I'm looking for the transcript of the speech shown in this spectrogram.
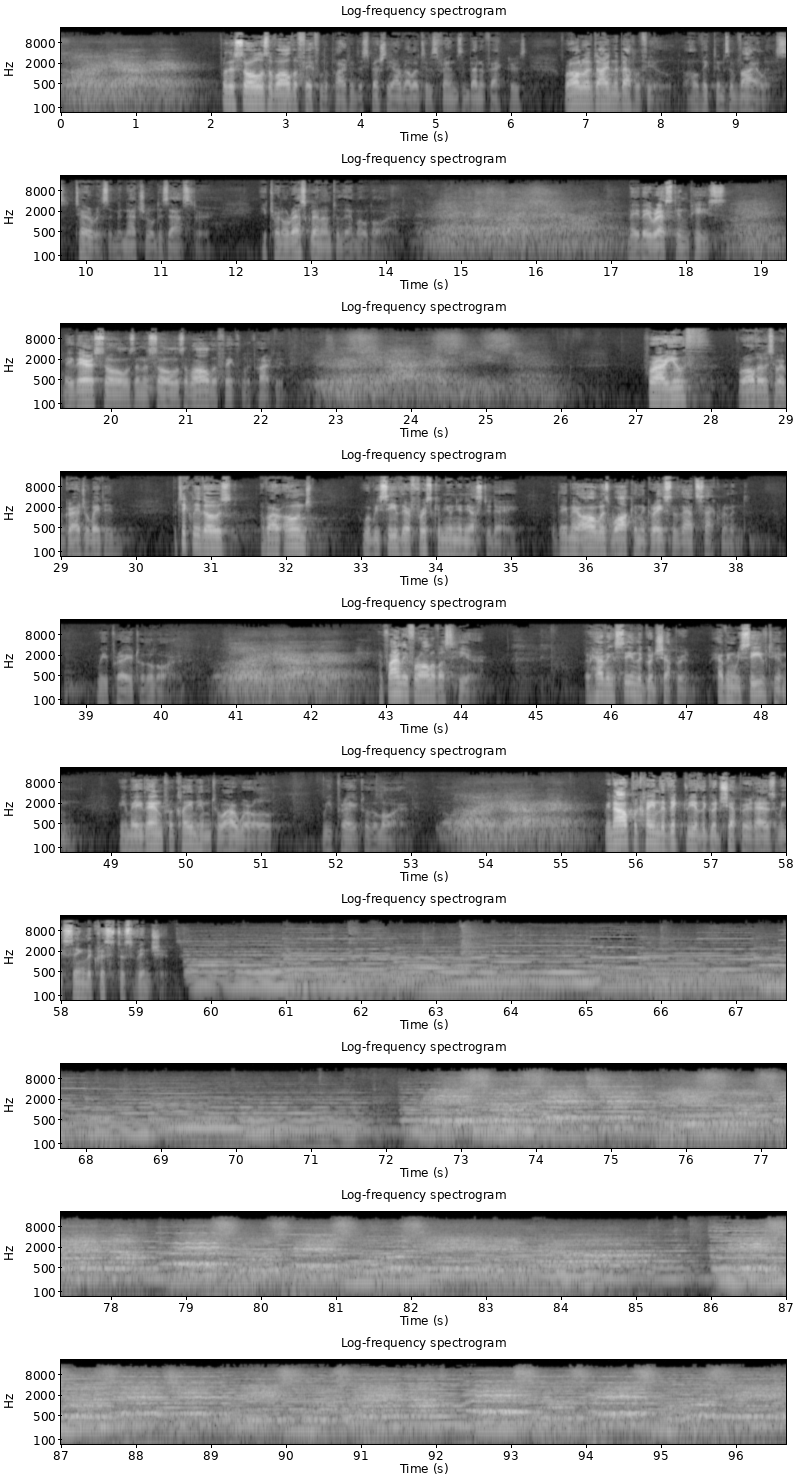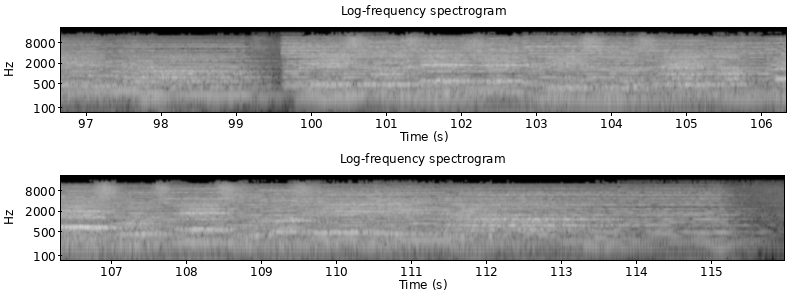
Lord for the souls of all the faithful departed, especially our relatives, friends, and benefactors, for all who have died in the battlefield, all victims of violence, terrorism, and natural disaster. Eternal rest grant unto them, O Lord. May they rest in peace. May their souls and the souls of all the faithful departed. For our youth, for all those who have graduated, particularly those of our own who received their first communion yesterday, that they may always walk in the grace of that sacrament. We pray to the Lord. Lord and finally, for all of us here, that having seen the Good Shepherd, having received him, we may then proclaim him to our world. We pray to the Lord. Lord we now proclaim the victory of the Good Shepherd as we sing the Christus Vincit.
